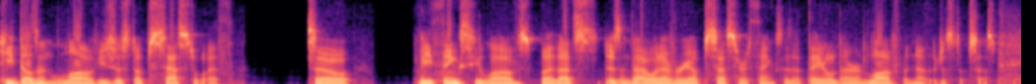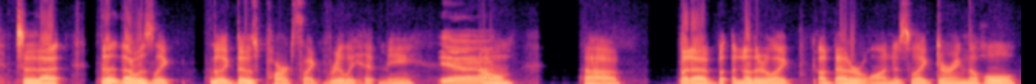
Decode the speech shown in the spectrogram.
he doesn't love he's just obsessed with. So he thinks he loves, but that's isn't that what every obsessor thinks is that they are in love, but no, they're just obsessed. So that that that was like like those parts like really hit me Yeah. home. Uh, but uh, but another like a better one is like during the whole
